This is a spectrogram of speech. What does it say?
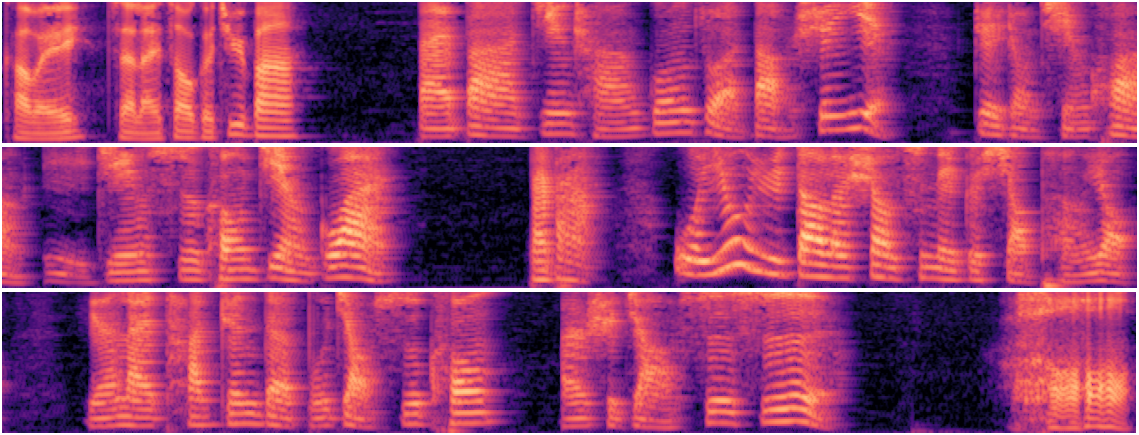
卡维，再来造个句吧。白爸经常工作到深夜，这种情况已经司空见惯。白爸，我又遇到了上次那个小朋友，原来他真的不叫司空，而是叫思思。哦，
